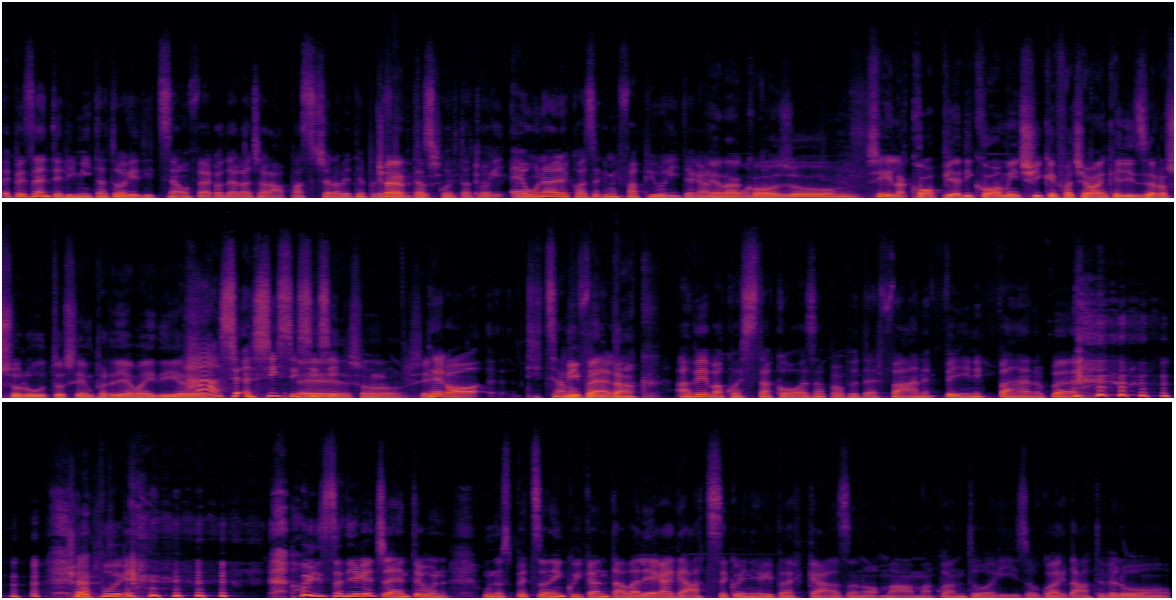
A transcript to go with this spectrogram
è presente l'imitatore di Tiziano Ferro della Jalapas? Ce l'avete presente, Certo, sì. ascoltatori? È una delle cose che mi fa più ridere al Era mondo. coso. Sì, la coppia di comici che faceva anche gli zero assoluto, sempre di mai dire. Ah, sì, sì, sì, sì, Eh, sì. Sono loro, sì. Però eh, Tiziano Nip Ferro aveva questa cosa proprio del fan, fini, fan, fan. Certo. Oppure ho visto di recente un- uno spezzone in cui cantava le ragazze con i neri per casa, no? Mamma quanto ho riso, guardatevelo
